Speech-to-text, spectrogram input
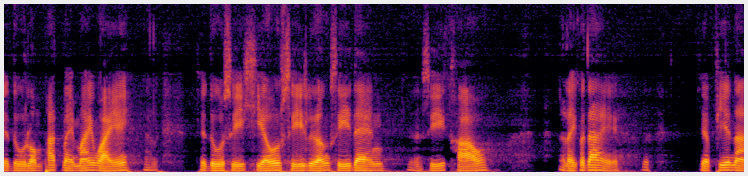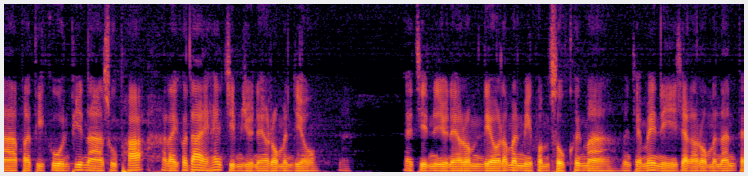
จะดูลมพัดใบไม้ไหว จะดูสีเขียว สีเหลือง สีแดง สีขาว อะไรก็ได้ จะพิจารณาปฏิกูลพิจารณาสุภะอะไรก็ได้ให้จิตอยู่ในอารมณ์เดียวแต่จิตอยู่ในอารมณ์เดียวแล้วมันมีความสุขขึ้นมา มันจะไม่หนีจากอารมณ์นั้นไป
